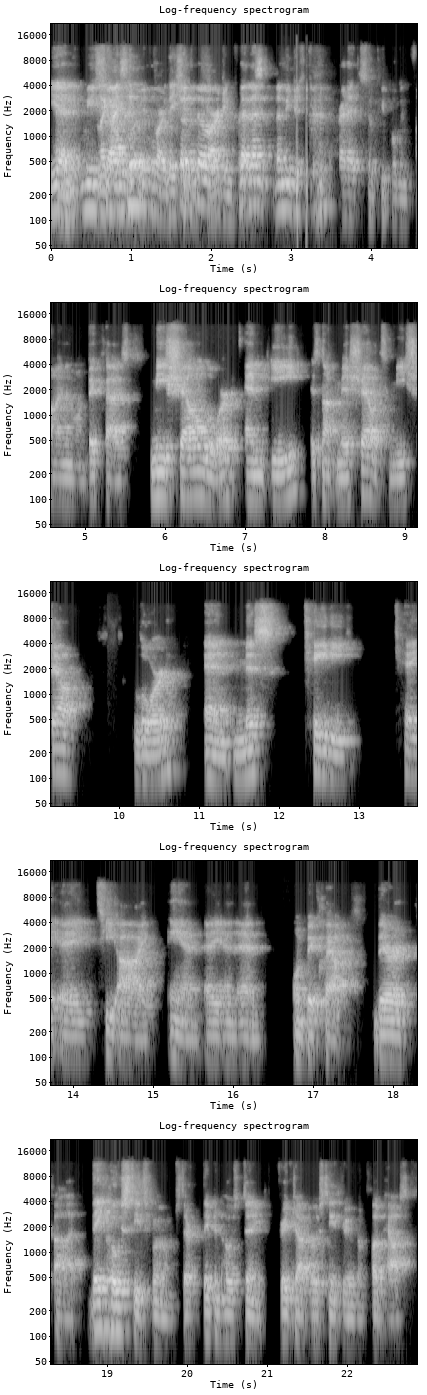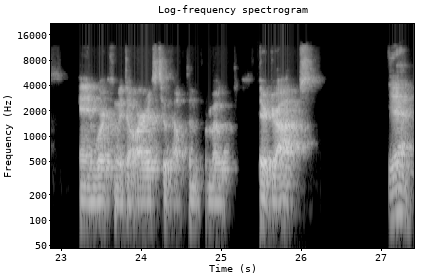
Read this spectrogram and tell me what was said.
Yeah, and Michelle, like I said before, they should so, be charging for let, let, me just give credit so people can find them on Big Fast. Michelle Lord, M E, it's not Michelle, it's Michelle Lord, and Miss Katie, K A T I, Ann, A N N on BitClout. They're uh, they host these rooms. They're they've been hosting great job hosting these rooms on Clubhouse and working with the artists to help them promote their drops. Yeah,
